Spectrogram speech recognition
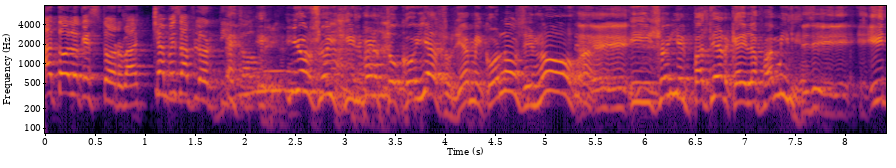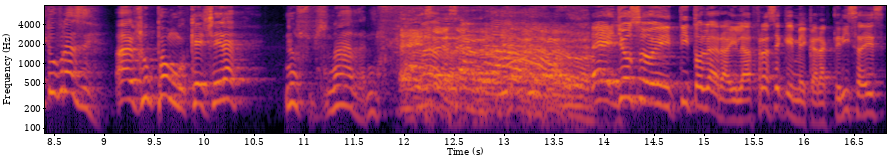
a todo lo que estorba. Chapes a Flortito. Eh, Yo soy Gilberto Collazo, ya me conocen, ¿no? Ah, y soy el patriarca de la familia. ¿Y tu frase? Ah, supongo que será... No sos nada, no sos Eh, yo soy Tito Lara y la frase que me caracteriza es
